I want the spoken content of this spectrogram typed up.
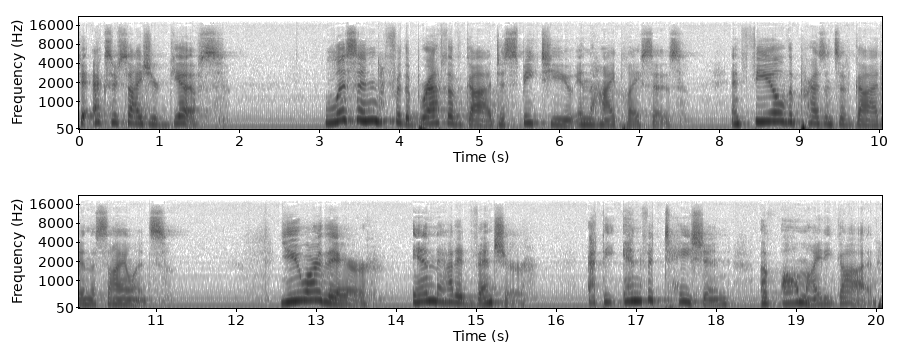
to exercise your gifts Listen for the breath of God to speak to you in the high places and feel the presence of God in the silence. You are there in that adventure at the invitation of Almighty God.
